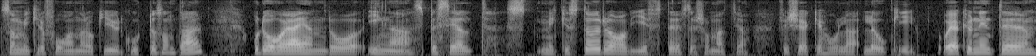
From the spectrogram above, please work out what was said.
som mikrofoner och ljudkort och sånt där. Och då har jag ändå inga speciellt mycket större avgifter eftersom att jag försöker hålla low key. Och jag kunde inte,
